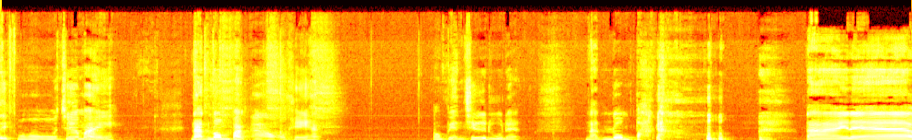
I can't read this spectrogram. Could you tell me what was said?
ย โอ้โหชื่อใหม่ นัดล่มปากอ่าวโอเคฮะ ต้องเปลี่ยนชื่อดูนะฮะนัดล่มปากอ่าว ตายแล้ว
